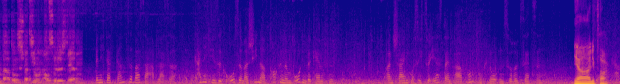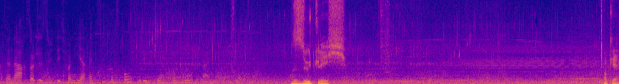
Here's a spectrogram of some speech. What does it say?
Pumpenwartungsstation ausgelöst werden. Wenn ich das ganze Wasser ablasse, kann ich diese große Maschine auf trockenem Boden bekämpfen. Anscheinend muss ich zuerst ein paar Pumpenknoten zurücksetzen. Ja, die Frage. Der Karte nach sollte südlich von hier ein Zugriffspunkt für den ersten Knoten sein. Südlich. Okay.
